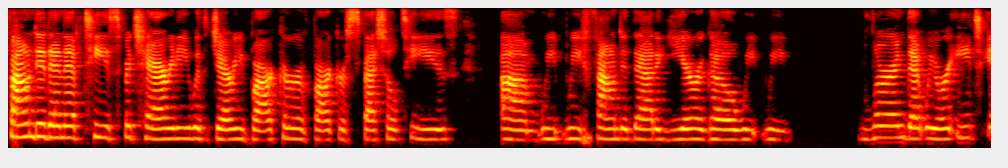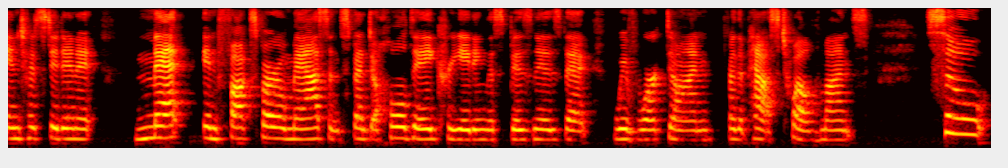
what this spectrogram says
Founded NFTs for charity with Jerry Barker of Barker Specialties. Um, we we founded that a year ago. We we learned that we were each interested in it met in Foxborough, Mass, and spent a whole day creating this business that we've worked on for the past 12 months. So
